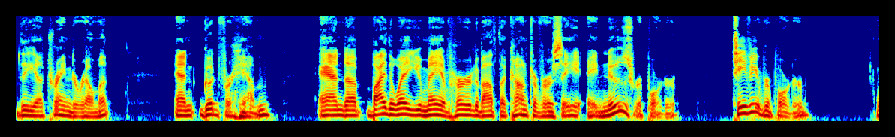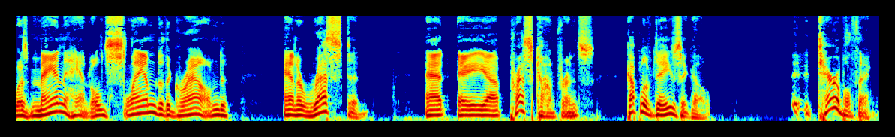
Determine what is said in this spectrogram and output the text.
the uh, train derailment, and good for him. And uh, by the way, you may have heard about the controversy. A news reporter, TV reporter, was manhandled, slammed to the ground, and arrested at a uh, press conference a couple of days ago. Terrible thing.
